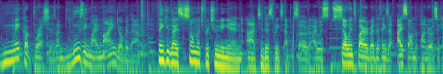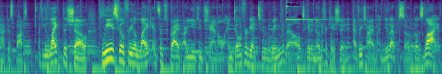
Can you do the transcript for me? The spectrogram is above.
makeup brushes. I'm losing my mind over that. Thank you guys so much for tuning in uh, to this week's episode. I was so inspired by the things that I saw in the Ponderosa Cactus box. If you liked this show, please feel free to like and subscribe our YouTube channel and don't forget to ring the bell to get a notification every time a new episode goes live.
